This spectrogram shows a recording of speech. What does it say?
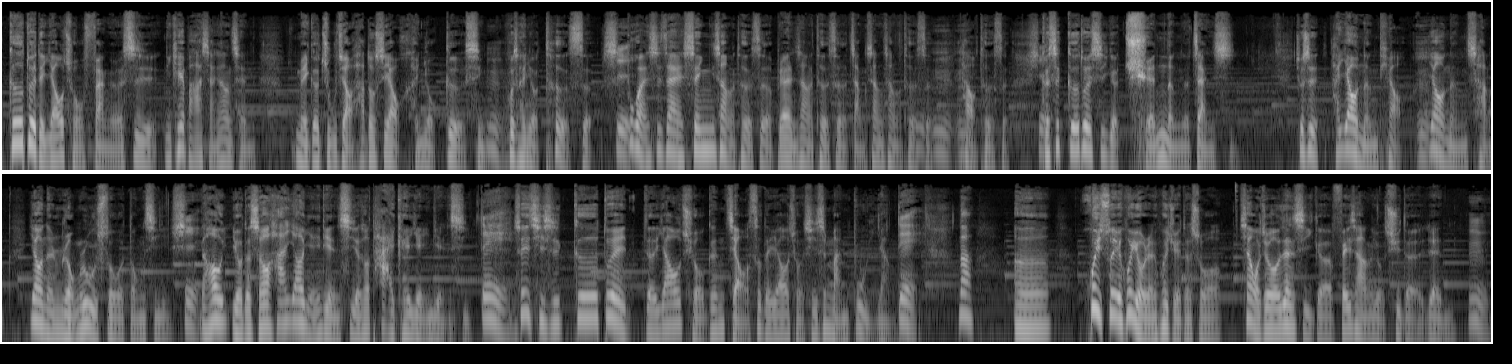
歌队的要求反而是，你可以把它想象成每个主角他都是要很有个性，或者很有特色，是不管是在声音上的特色、表演上的特色、长相上的特色，嗯他有特色。可是歌队是一个全能的战士，就是他要能跳，要能唱，要能融入所有东西。是，然后有的时候他要演一点戏的时候，他还可以演一点戏。对，所以其实歌队的要求跟角色的要求其实蛮不一样的。对，那呃。会，所以会有人会觉得说，像我就认识一个非常有趣的人，嗯，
